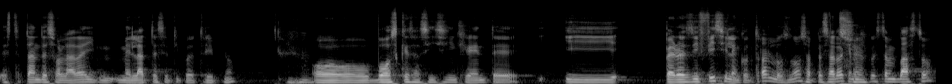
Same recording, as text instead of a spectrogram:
esté tan desolada y me late ese tipo de trip, ¿no? O bosques así sin gente, y, pero es difícil encontrarlos, ¿no? O sea, a pesar de que México es tan vasto,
